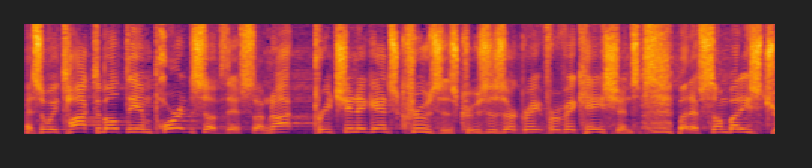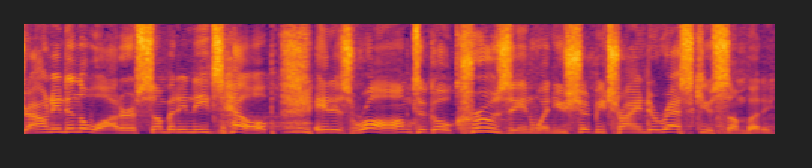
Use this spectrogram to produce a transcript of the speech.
And so we talked about the importance of this. I'm not preaching against cruises. Cruises are great for vacations. But if somebody's drowning in the water, if somebody needs help, it is wrong to go cruising when you should be trying to rescue somebody.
